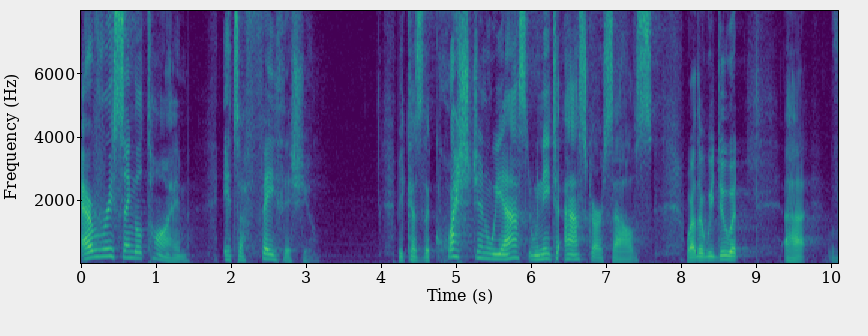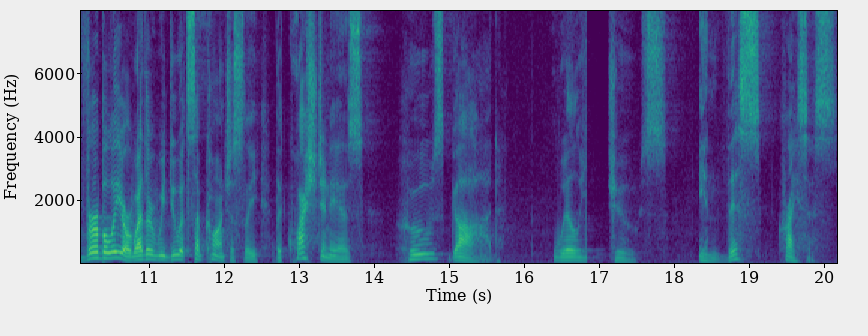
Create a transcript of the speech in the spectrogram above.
every single time it's a faith issue. Because the question we ask, we need to ask ourselves, whether we do it uh, verbally or whether we do it subconsciously, the question is, whose God will you choose in this crisis?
